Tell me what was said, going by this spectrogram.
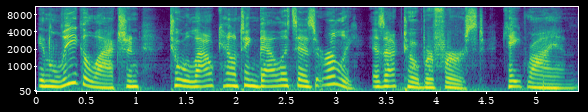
in legal action to allow counting ballots as early as October 1st. Kate Ryan,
